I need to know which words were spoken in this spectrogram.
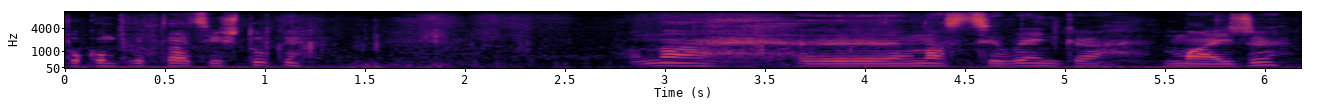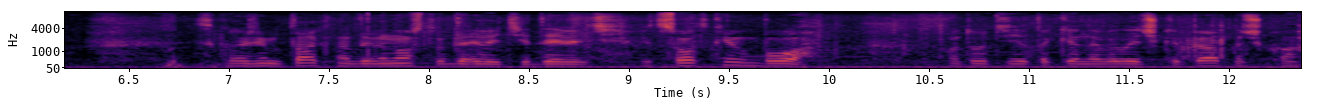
по комплектації штуки. Вона е, у нас ціленька майже, скажімо так, на 99,9%, бо тут є таке невеличке п'ятничко,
